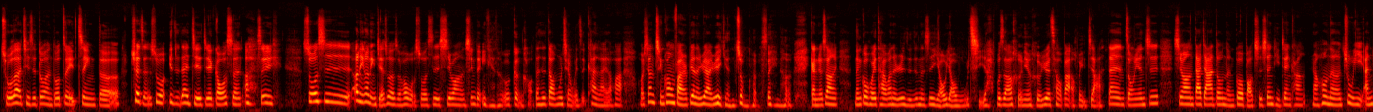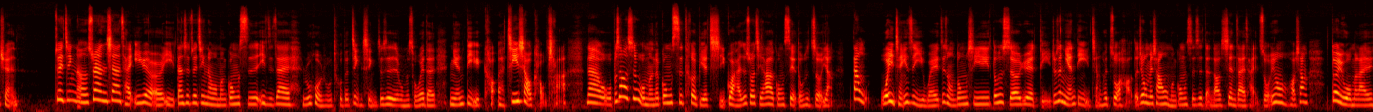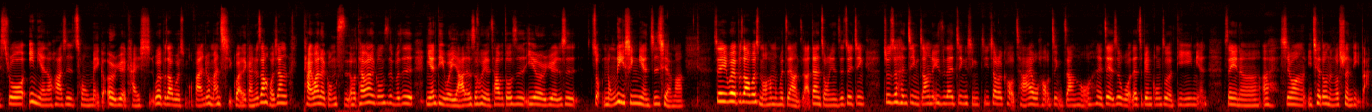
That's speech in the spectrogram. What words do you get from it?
除了其实多伦多最近的确诊数一直在节节高升啊，所以。说是二零二零结束的时候，我说是希望新的一年能够更好，但是到目前为止看来的话，好像情况反而变得越来越严重了。所以呢，感觉上能够回台湾的日子真的是遥遥无期啊，不知道何年何月才有办法回家。但总而言之，希望大家都能够保持身体健康，然后呢，注意安全。最近呢，虽然现在才一月而已，但是最近呢，我们公司一直在 如火如荼的进行，就是我们所谓的年底考呃绩效考察。那我不知道是我们的公司特别奇怪，还是说其他的公司也都是这样。但我以前一直以为这种东西都是十二月底，就是年底以前会做好的，结果没想到我们公司是等到现在才做，因为好像。对于我们来说，一年的话是从每个二月开始，我也不知道为什么，反正就蛮奇怪的感觉。这样好像台湾的公司哦，台湾的公司不是年底尾牙的时候也差不多是一二月，就是总农历新年之前吗？所以我也不知道为什么他们会这样子啊。但总而言之，最近就是很紧张的，一直在进行绩效的考察，哎，我好紧张哦。那这也是我在这边工作的第一年，所以呢，哎，希望一切都能够顺利吧。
